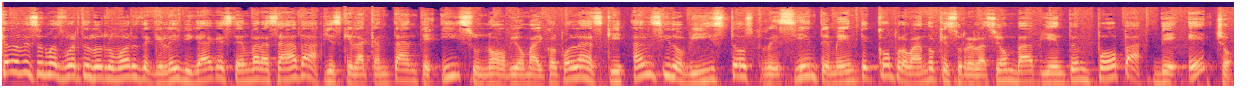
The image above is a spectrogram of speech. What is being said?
Cada vez son más fuertes los rumores de que Lady Gaga está embarazada y es que la cantante y su novio Michael Polaski han sido vistos recientemente comprobando que su relación va viento en popa. De hecho,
